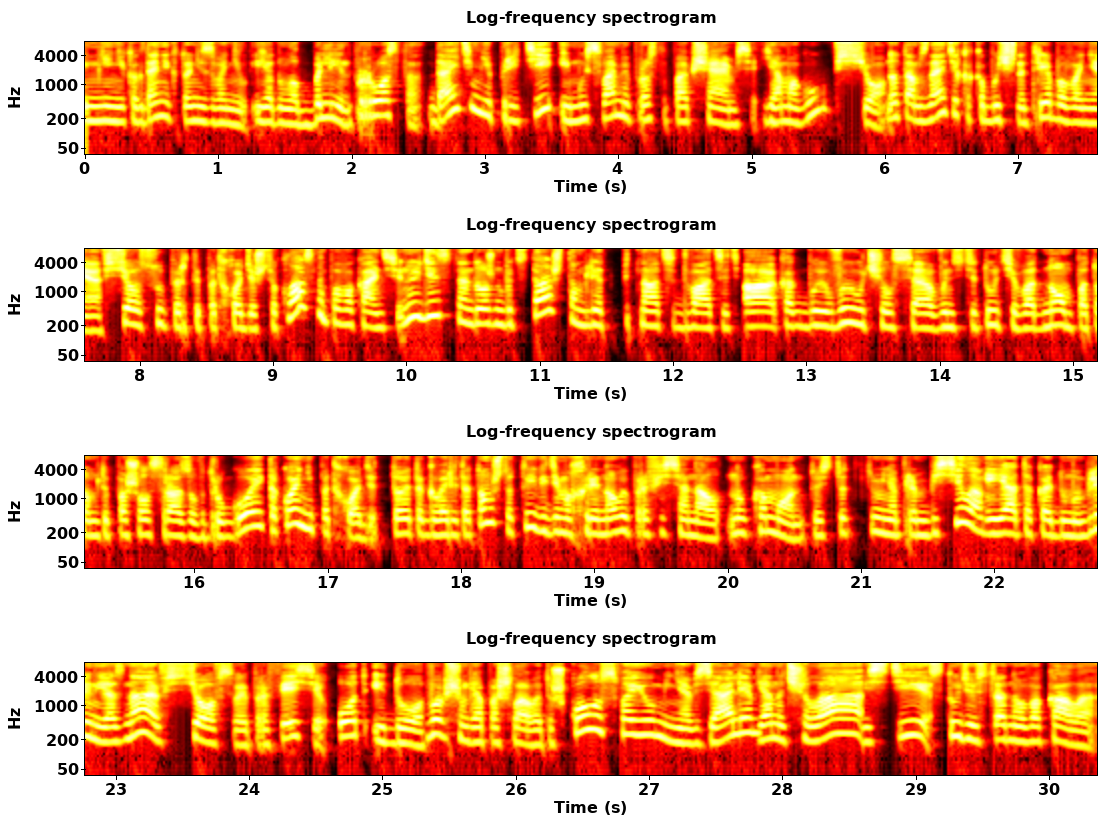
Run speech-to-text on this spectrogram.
И мне никогда никто не звонил. И я думала, блин, просто дайте мне прийти, и мы с вами просто пообщаемся. Я могу все. Но там, знаете, как обычно, требования, все супер, ты подходишь, все классно по вакансии. Ну, единственное, должен быть стаж, там лет 15-20, а как бы выучился в институте в одном, потом ты пошел сразу в другой. Такое не подходит. То это говорит о том, что ты, видимо, хреновый профессионал. Ну, come on. То есть это меня прям бесило. И я такая думаю, блин, я знаю все в своей профессии от и до. В общем, я пошла в эту школу свою, меня взяли. Я начала вести студию эстрадного вокала.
